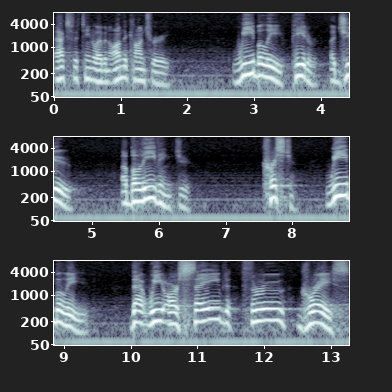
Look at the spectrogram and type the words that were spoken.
Acts 15 11. On the contrary, we believe, Peter, a Jew, a believing Jew, Christian, we believe that we are saved through grace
